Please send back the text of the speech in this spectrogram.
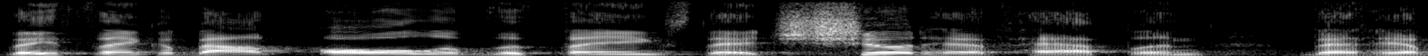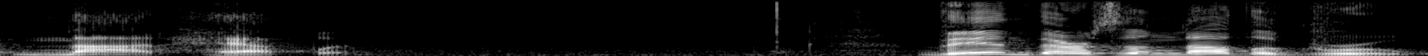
they think about all of the things that should have happened that have not happened. Then there's another group.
